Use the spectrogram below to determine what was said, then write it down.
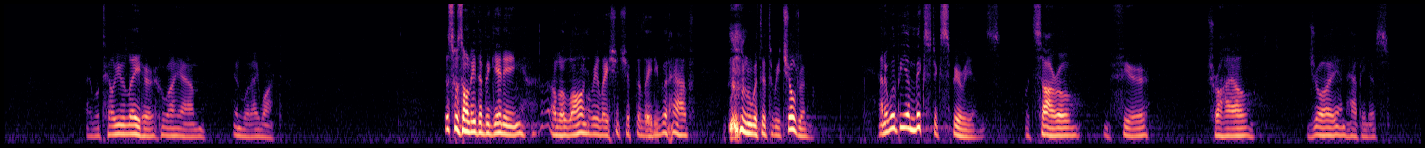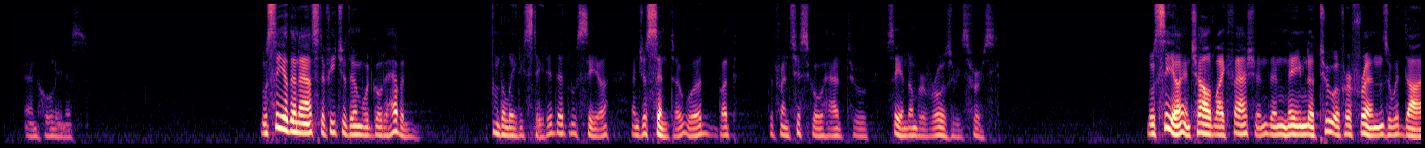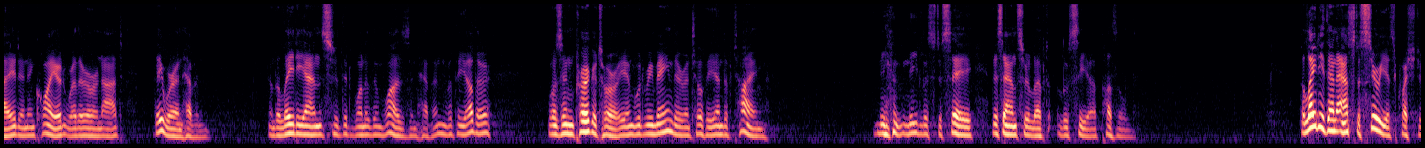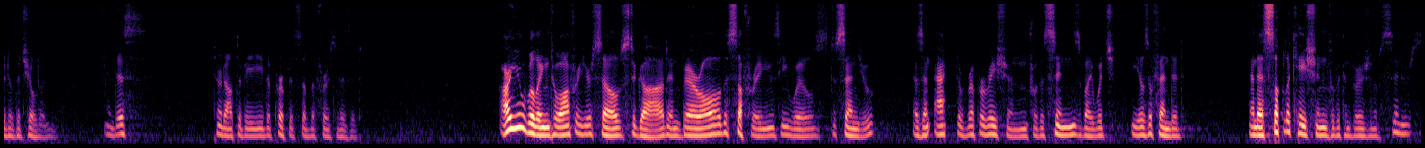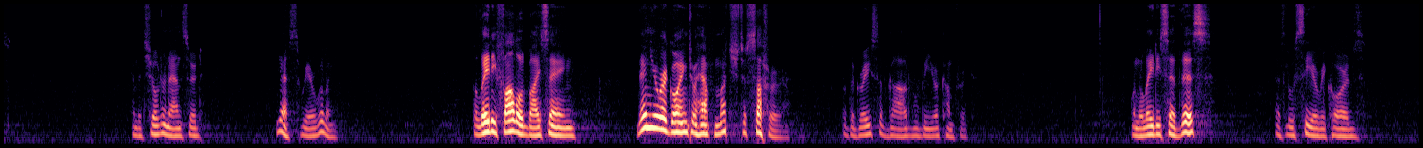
I will tell you later who I am and what I want. This was only the beginning of a long relationship the lady would have with the three children. And it would be a mixed experience with sorrow and fear, trial joy and happiness and holiness. Lucia then asked if each of them would go to heaven. And the lady stated that Lucia and Jacinta would, but that Francisco had to say a number of rosaries first. Lucia, in childlike fashion, then named two of her friends who had died and inquired whether or not they were in heaven. And the lady answered that one of them was in heaven, but the other was in purgatory and would remain there until the end of time. Needless to say, this answer left Lucia puzzled. The lady then asked a serious question of the children, and this turned out to be the purpose of the first visit. Are you willing to offer yourselves to God and bear all the sufferings He wills to send you as an act of reparation for the sins by which He is offended and as supplication for the conversion of sinners? And the children answered, Yes, we are willing. The lady followed by saying, Then you are going to have much to suffer, but the grace of God will be your comfort. When the lady said this, as Lucia records,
